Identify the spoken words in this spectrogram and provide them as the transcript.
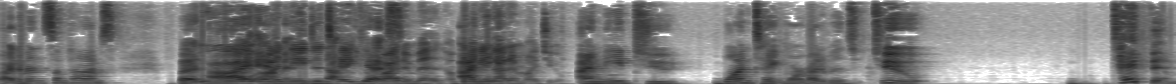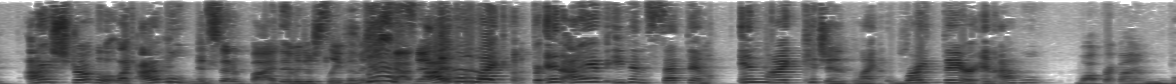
vitamins sometimes, but Ooh, I am need to not- take yes, a vitamin. I'm I putting need- that in mind too. I need to one take more vitamins. Two, take them. I struggle. Like I will. Instead of buy them and just leave them in the cabinet, I will like, and I have even set them in my kitchen, like right there, and I will walk right by them.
